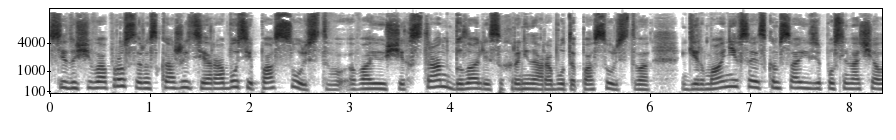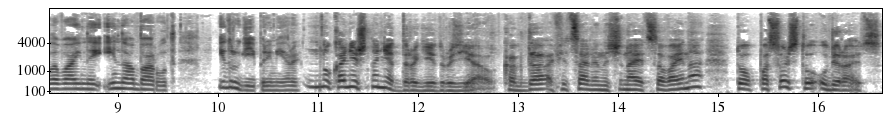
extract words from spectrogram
Следующий вопрос. Расскажите о работе посольств воюющих стран. Была ли сохранена работа посольства Германии в Советском Союзе после начала войны и наоборот? и другие примеры? Ну, конечно, нет, дорогие друзья. Когда официально начинается война, то посольства убираются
